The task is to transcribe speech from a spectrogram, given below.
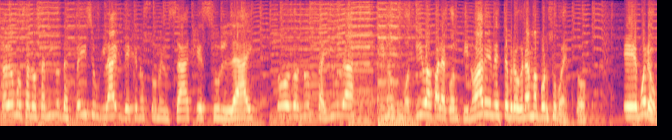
Saludamos a los amigos de Facebook Live, déjenos su mensaje, su like, todo nos ayuda y nos motiva para continuar en este programa, por supuesto. Eh, bueno,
